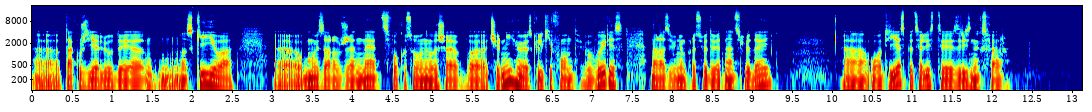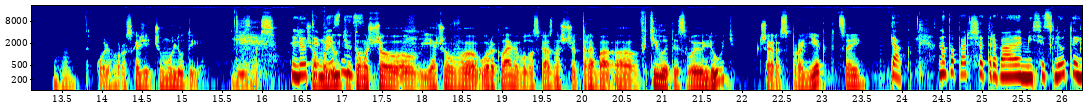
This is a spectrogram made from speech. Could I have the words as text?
е, також є люди з Києва. Е, Ми зараз вже не сфокусовані лише в Чернігові, оскільки фонд виріс. Наразі в ньому працює 19 людей. Е, От, є спеціалісти з різних сфер. Угу. Так, Ольго, розкажіть, чому лютий бізнес? Лютий чому бізнес. люті? Тому що я чув е, у рекламі було сказано, що треба е, втілити свою лють через проєкт цей. Так, ну по-перше, триває місяць лютий,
